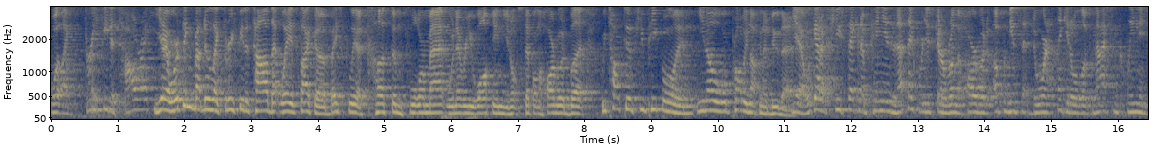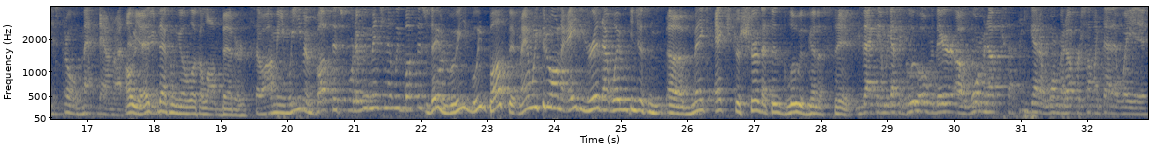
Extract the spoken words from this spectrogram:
what, like three feet of tile right here. Yeah, we're thinking about doing like three feet of tile. That way, it's like a basically a custom floor mat. Whenever you walk in, you don't step on the hardwood. But we talked to a few people, and you know, we're probably not going to do that. Yeah, we got a few second opinions, and I think we're just gonna run the hardwood up against that door, and I think it'll look nice and clean, and just throw a mat down right oh, there. Oh yeah, it's definitely going to look a lot better. So I mean, we even buffed this for. Did we mention that we buffed this Dude, we, we buffed it, man. We threw on the 80 grit. That way we can just uh, make extra sure that this glue is to stick. Exactly, and we got the glue over there uh, warming up because I think you gotta warm it up or something like that. That way it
